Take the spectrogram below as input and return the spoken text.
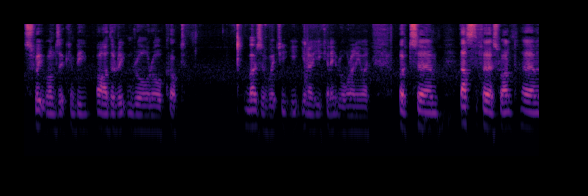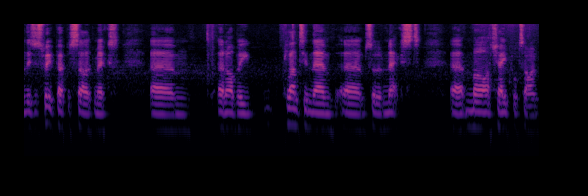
sweet ones that can be either eaten raw or cooked. Most of which you, you know you can eat raw anyway. But um, that's the first one, um, and these are sweet pepper salad mix, um, and I'll be planting them um, sort of next uh, March, April time.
